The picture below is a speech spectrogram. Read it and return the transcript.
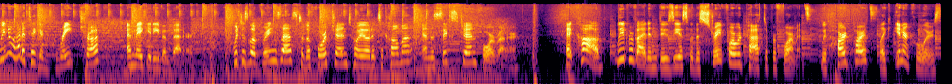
we know how to take a great truck and make it even better which is what brings us to the 4th gen Toyota Tacoma and the 6th gen 4Runner. At Cobb, we provide enthusiasts with a straightforward path to performance with hard parts like intercoolers,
